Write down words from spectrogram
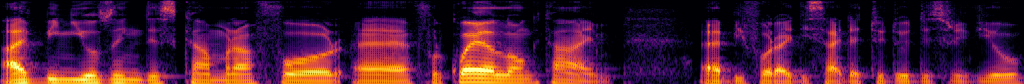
I've been using this camera for, uh, for quite a long time. Uh, before I decided to do this review,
